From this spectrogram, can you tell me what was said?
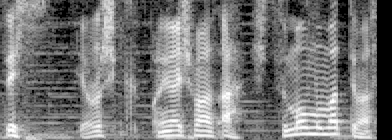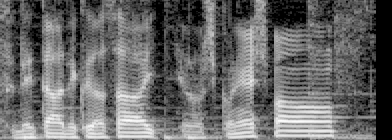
是非よろしくお願いします。あ質問も待ってます。レターでください。よろしくお願いします。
